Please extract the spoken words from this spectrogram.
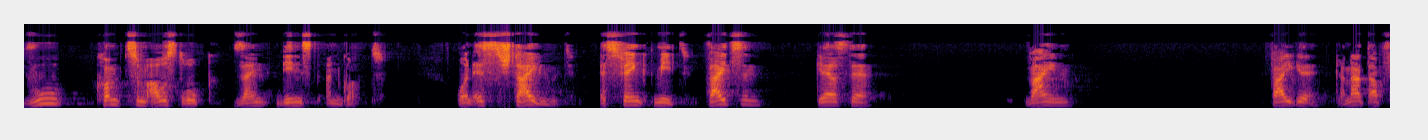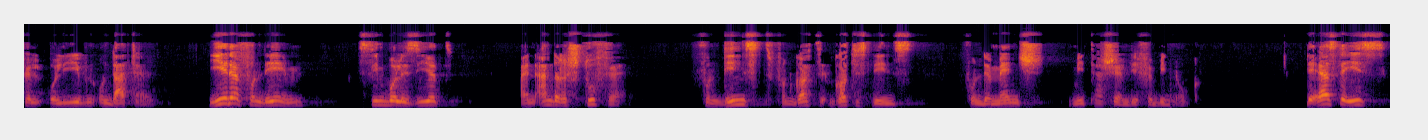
wo kommt zum Ausdruck sein Dienst an Gott. Und es steigend. Es fängt mit Weizen, Gerste, Wein, Feige, Granatapfel, Oliven und Datteln. Jeder von dem symbolisiert eine andere Stufe von Dienst, von Gott, Gottesdienst, von dem Mensch mit Hashem, die Verbindung. Der erste ist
